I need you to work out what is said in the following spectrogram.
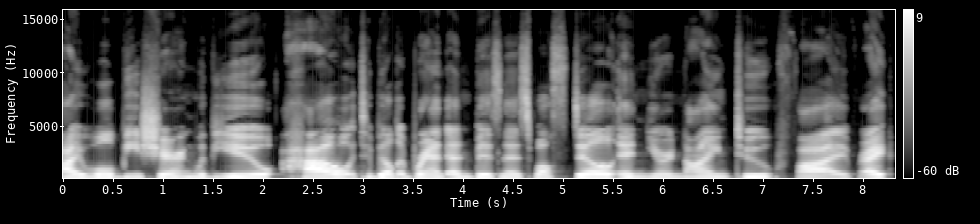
I will be sharing with you how to build a brand and business while still in your nine to five, right?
